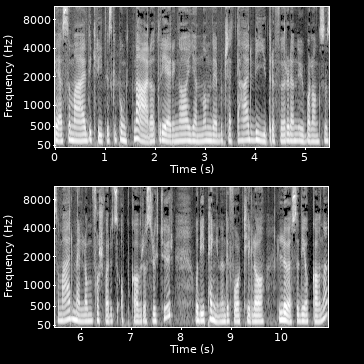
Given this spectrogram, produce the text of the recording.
det som er de kritiske punktene, er at regjeringa gjennom det budsjettet her viderefører den ubalansen som er mellom Forsvarets oppgaver og struktur, og de pengene de får til å løse de oppgavene.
